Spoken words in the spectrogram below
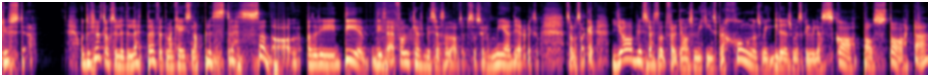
just det. Och då känns det också lite lättare för att man kan ju snabbt bli stressad av. Alltså det, är- det, det är så här, folk kanske blir stressade av typ sociala medier och liksom, sådana saker. Jag blir stressad för att jag har så mycket inspiration och så mycket grejer som jag skulle vilja skapa och starta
